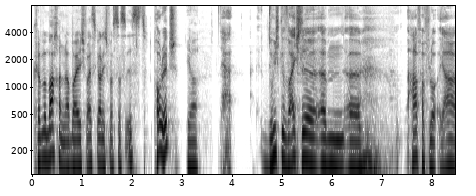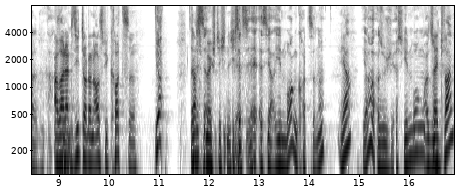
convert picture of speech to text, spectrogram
Können wir machen, aber ich weiß gar nicht, was das ist. Porridge? Ja. Ja, durchgeweichte ähm, äh, Haferflocken, ja. Aber das sieht doch dann aus wie Kotze. Ja. Das möchte ich nicht Ich essen. esse ja jeden Morgen Kotze, ne? Ja? Ja, also ich esse jeden Morgen. Also Seit wann?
